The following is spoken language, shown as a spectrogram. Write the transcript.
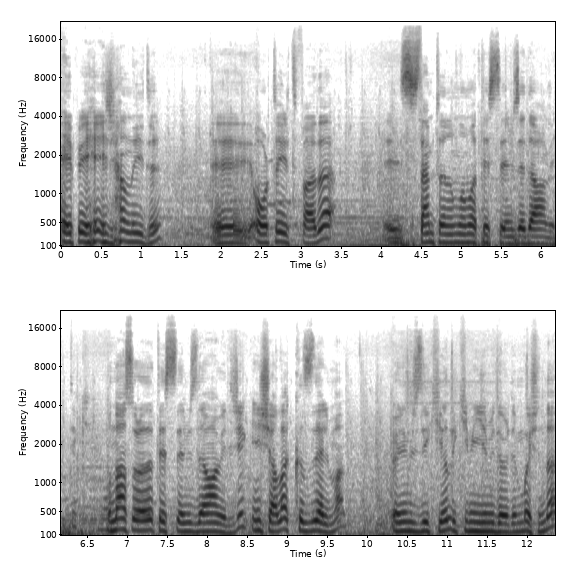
epey heyecanlıydı. Ee, orta irtifada e, sistem tanımlama testlerimize devam ettik. Bundan sonra da testlerimiz devam edecek. İnşallah Kızıl Elma önümüzdeki yıl 2024'ün başında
